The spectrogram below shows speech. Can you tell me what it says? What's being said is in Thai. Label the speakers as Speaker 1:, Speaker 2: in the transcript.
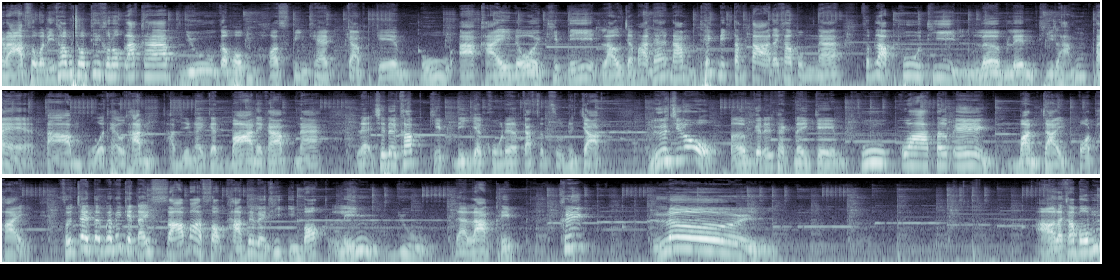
Speaker 1: กราบสวัสดีท่านผู้ชมที่เคารพรักครับ อยู่กับผมฮอสปิงแคทกับเกมบูอาไคโดยคลิปนี้เราจะมาแนะนำเทคนิคต่างๆนะครับผมนะสำหรับผู้ที่เริ่มเล่นทีหลังแต่ตามหัวแถวทันทำยังไงกันบ้างนะครับนะ และเช่นเดิมครับ คลิปนี้ยังคงได้รับการสนับสนุนจากเรือจิโร่เติมกันได้แพ็กในเกมถูกกว่าเติมเอง มั่นใจปลอดภัย สนใจเติมกันไม่เก็ตไหนสามารถสอบถามได้เลยที่อินบ็อกซ์ลิงก์อยู่ด้านล่างคลิป คลิกเลย เอาละครับผม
